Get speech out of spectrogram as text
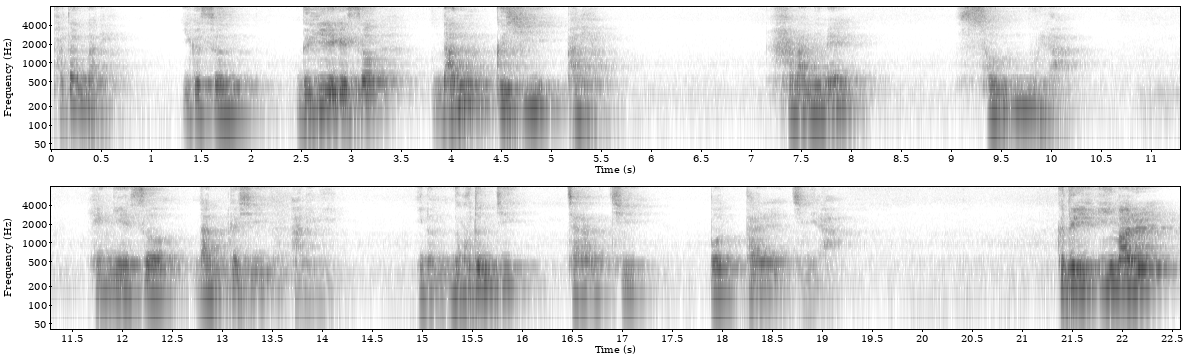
받았나니 이것은 너희에게서 난 것이 아니요 하나님의 선물이라 행위에서 난 것이 아니니 이는 누구든지 자랑치 못할지니라 그들이 이 말을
